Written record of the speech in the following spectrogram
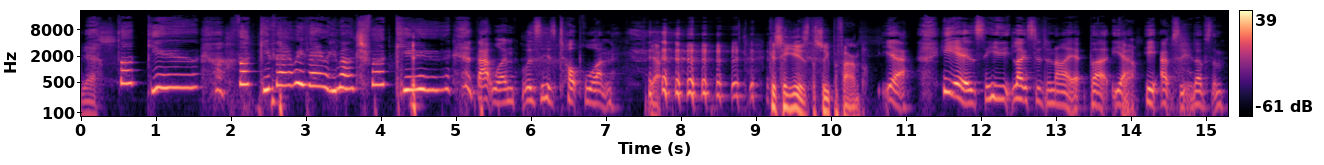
Yes. Fuck you. Fuck you very, very much. Fuck you. that one was his top one. Yeah. Because he is the super fan. Yeah, he is. He likes to deny it, but yeah, Yeah. he absolutely loves them.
